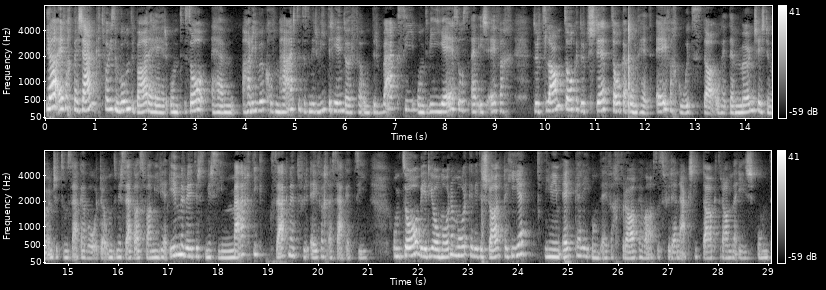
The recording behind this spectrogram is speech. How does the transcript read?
ja, einfach beschenkt von unserem wunderbaren Herr. Und so ähm, habe ich wirklich auf dem Herzen, dass wir weiterhin dürfen unterwegs sein und wie Jesus, er ist einfach durch das Land gezogen, durch die Städte gezogen und hat einfach Gutes da und hat den Menschen, ist den Menschen zum Segen geworden. Und wir sagen als Familie immer wieder, wir sind mächtig gesegnet, für einfach ein Segen zu sein. Und so werde ich auch morgen Morgen wieder starten hier in meinem Eckeli und einfach fragen, was es für den nächsten Tag dran ist. Und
